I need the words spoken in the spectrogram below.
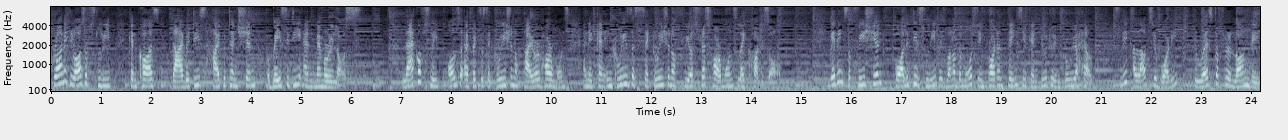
Chronic loss of sleep can cause diabetes, hypertension, obesity, and memory loss. Lack of sleep also affects the secretion of thyroid hormones and it can increase the secretion of your stress hormones like cortisol. Getting sufficient quality sleep is one of the most important things you can do to improve your health. Sleep allows your body to rest after a long day,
